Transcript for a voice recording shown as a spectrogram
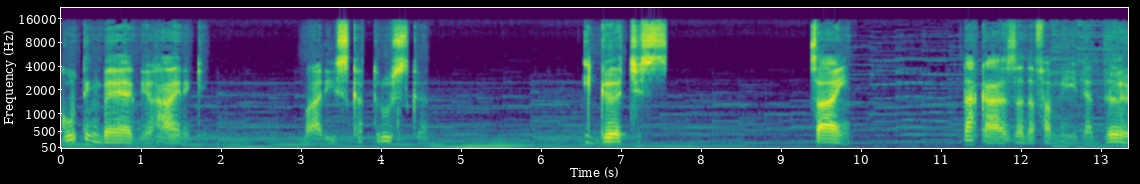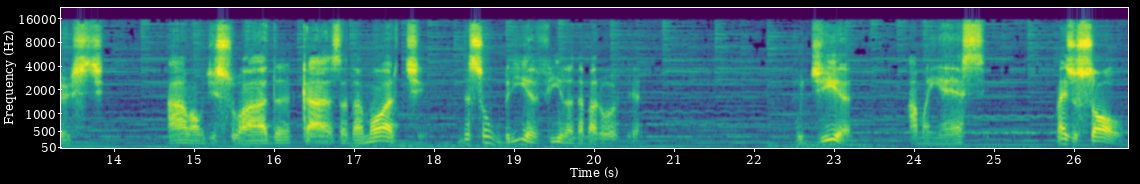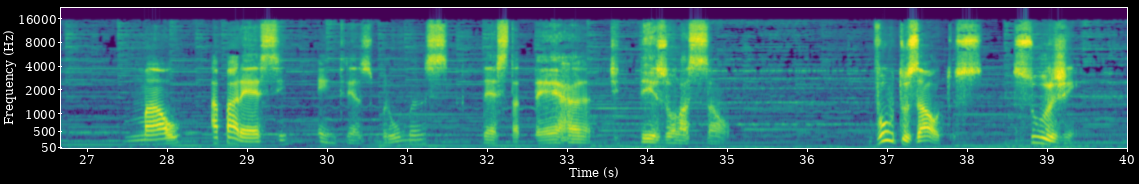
Gutenberg Heineken, Mariska Truska e Guts saem da casa da família Durst, a amaldiçoada Casa da Morte da sombria Vila da Baróvia. O dia amanhece, mas o sol mal aparece entre as brumas desta terra de desolação. Vultos altos surgem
